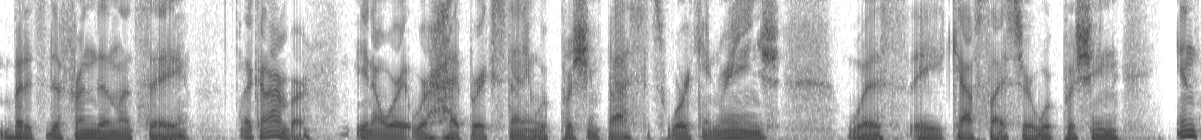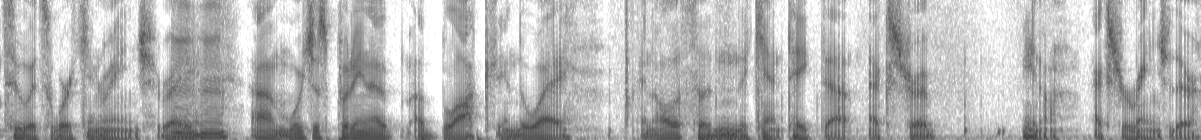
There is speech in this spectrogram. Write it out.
but it's different than let's say like an armbar you know we're, we're hyperextending we're pushing past its working range with a calf slicer we're pushing into its working range right um, we're just putting a, a block in the way and all of a sudden they can't take that extra you know extra range there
